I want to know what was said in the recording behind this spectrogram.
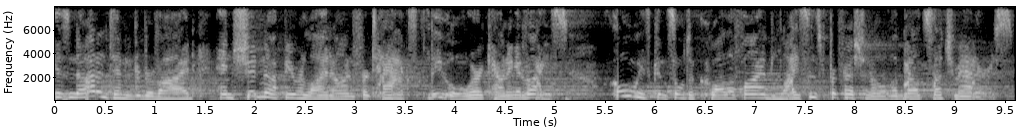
is not intended to provide, and should not be relied on for tax, legal, or accounting advice. Always consult a qualified licensed professional about such matters.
